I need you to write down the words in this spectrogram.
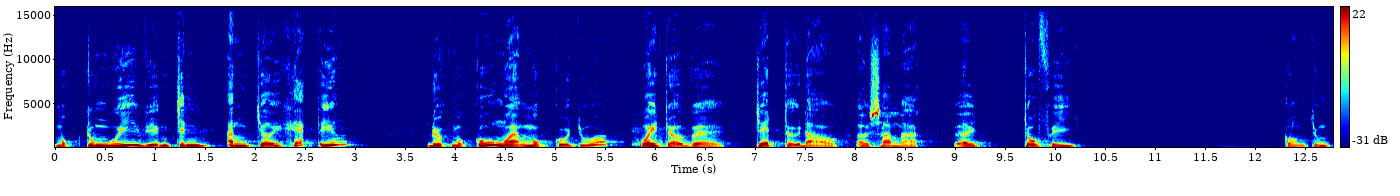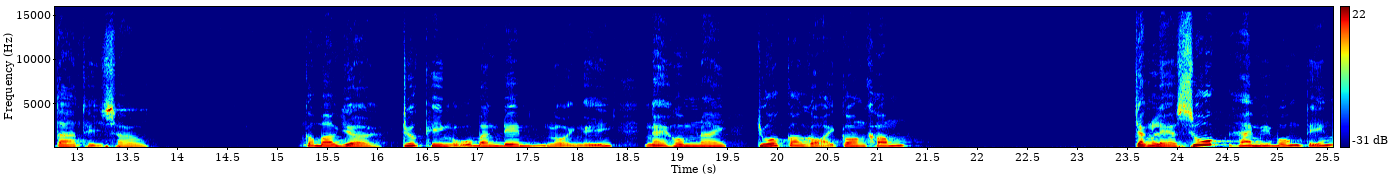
một trung úy viễn chinh, ăn chơi khét tiếng, được một cú ngoạn mục của Chúa, quay trở về chết tử đạo ở sa mạc, ở châu Phi. Còn chúng ta thì sao? Có bao giờ trước khi ngủ ban đêm ngồi nghĩ ngày hôm nay Chúa có gọi con không? Chẳng lẽ suốt 24 tiếng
